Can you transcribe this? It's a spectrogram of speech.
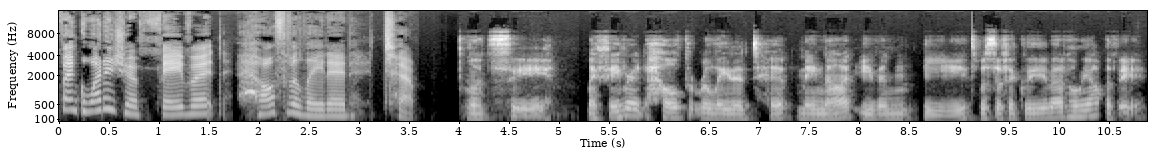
Frank, what is your favorite health related tip? Let's see. My favorite health related tip may not even be specifically about homeopathy.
